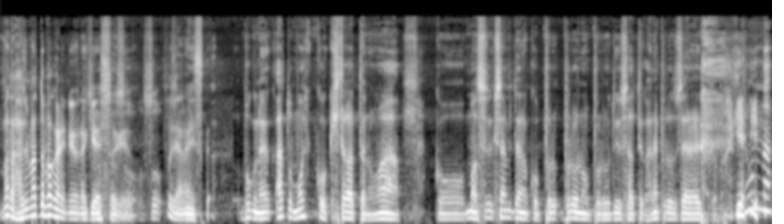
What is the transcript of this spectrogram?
まだ始まったばかりのような気がしたけど。そうじゃないですか？僕ねあともう一個聞きたかったのはこうまあ、鈴木さんみたいなこうプロプロのプロデューサーというかねプロデューサーやられるといろんな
